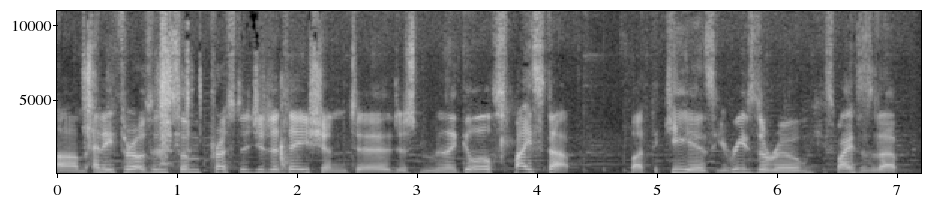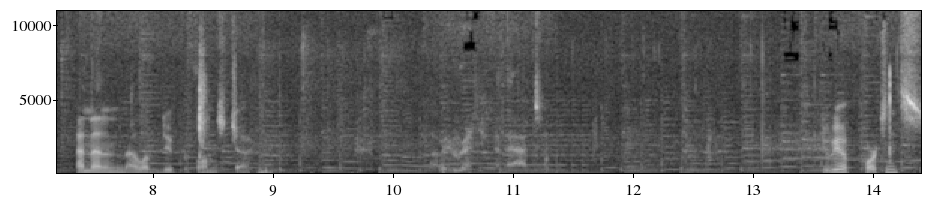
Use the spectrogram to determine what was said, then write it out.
Um, and he throws in some prestidigitation to just make it a little spiced up. But the key is he reads the room, he spices it up, and then I love to do performance check. Are we ready for that? Do we have portents?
